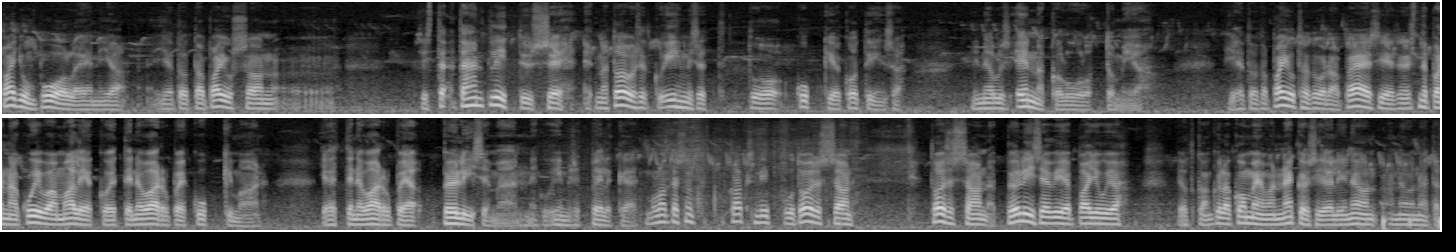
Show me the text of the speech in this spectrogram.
pajun puoleen ja, ja tota, pajussa on, äh, siis t- tähän nyt liittyy se, että mä toivoisin, että kun ihmiset tuo kukkia kotiinsa, niin ne olisi ennakkoluulottomia. Ja tuota, pajuthan tuodaan pääsiäisenä, sitten ne pannaan kuivaa maljakkoon, ettei ne vaan rupea kukkimaan. Ja ettei ne vaan rupea pölisemään, niin kuin ihmiset pelkää. Mulla on tässä nyt kaksi nippua. Toisessa on, toisessa on pöliseviä pajuja, jotka on kyllä komeamman näköisiä. Eli ne on, ne on näitä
